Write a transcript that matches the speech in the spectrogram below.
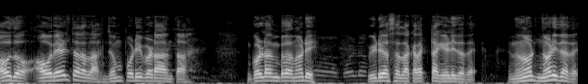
ಹೌದು ಅವ್ರು ಹೇಳ್ತಾರಲ್ಲ ಜಂಪ್ ಹೊಡಿಬೇಡ ಅಂತ. ಗೋಲ್ಡನ್ ಬ್ರೋ ನೋಡಿ. ವಿಡಿಯೋಸ್ ಎಲ್ಲ ಕರೆಕ್ಟಾಗಿ ಹೇಳಿದ್ದಾರೆ. ನೋಡಿ, ನೋಡಿದ್ದಾರೆ.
